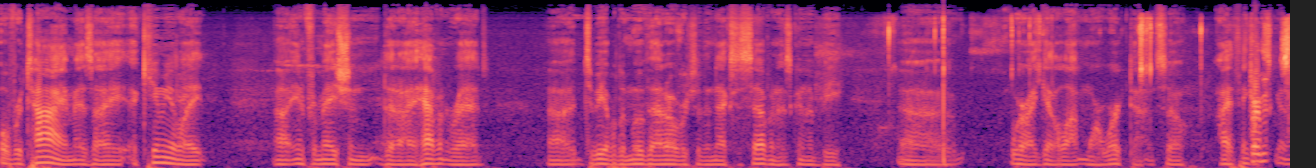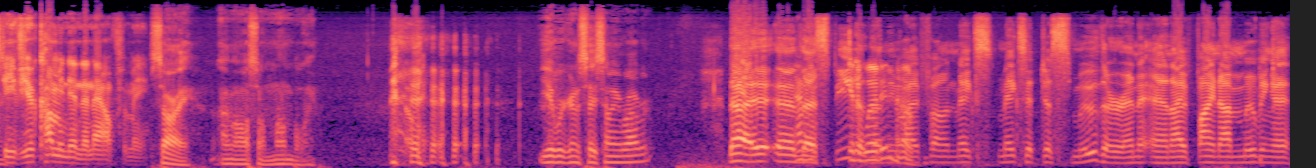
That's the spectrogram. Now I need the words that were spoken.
over time, as I accumulate uh, information that I haven't read, uh, to be able to move that over to the Nexus 7 is going to be uh, where I get a lot more work done. So I think Steve, you're coming in and out for me. Sorry, I'm also mumbling. Okay. You were going to say something, Robert? No, uh, uh, the speed of the new iPhone makes makes it just smoother, and and I find I'm moving a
